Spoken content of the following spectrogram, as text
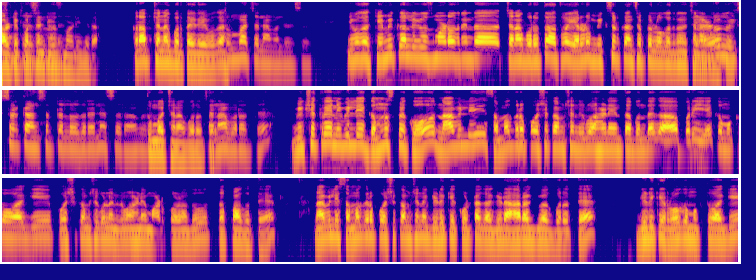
ಫಾರ್ಟಿ ಪರ್ಸೆಂಟ್ ಯೂಸ್ ಮಾಡಿದ್ದೀರಾ? ಕ್ರಾಪ್ ಚೆನ್ನಾಗಿ ಬರ್ತಾ ಇದೆ ಇವಾಗ? ತುಂಬಾ ಚೆನ್ನಾಗಿ ಬಂದಿದೆ ಸರ್. ಇವಾಗ ಕೆಮಿಕಲ್ ಯೂಸ್ ಮಾಡೋದ್ರಿಂದ ಚೆನ್ನಾಗಿ ಬರುತ್ತಾ? ಅಥವಾ ಎರಡು ಮಿಕ್ಸ್ಡ್ ಕಾನ್ಸೆಪ್ಟ್ ಅಲ್ಲಿ ಹೋಗೋದ್ರಿಂದ ಚೆನ್ನಾಗಿ ಎರಡು ಬರುತ್ತೆ? ಮಿಕ್ಸಡ್ ಕಾನ್ಸೆಪ್ಟ್ ಅಲ್ಲಿ ಹೋದ್ರೇನೆ ಸರ್ ತುಂಬಾ ಚೆನ್ನಾಗಿ ಬರುತ್ತೆ. ಚೆನ್ನಾಗಿ ಬರುತ್ತೆ. ವೀಕ್ಷಕರೇ ನೀವಿಲ್ಲಿ ಗಮನಿಸಬೇಕು ನಾವಿಲ್ಲಿ ಸಮಗ್ರ ಪೋಷಕಾಂಶ ನಿರ್ವಹಣೆ ಅಂತ ಬಂದಾಗ ಬರೀ ಏಕಮುಖವಾಗಿ ಪೋಷಕಾಂಶಗಳನ್ನ ನಿರ್ವಹಣೆ ಮಾಡ್ಕೊಳ್ಳೋದು ತಪ್ಪಾಗುತ್ತೆ. ನಾವಿಲ್ಲಿ ಸಮಗ್ರ ಪೋಷಕಾಂಶನ ಗಿಡಕ್ಕೆ ಕೊಟ್ಟಾಗ ಗಿಡ ಆರೋಗ್ಯವಾಗಿ ಬರುತ್ತೆ. ಗಿಡಕ್ಕೆ ರೋಗ ಮುಕ್ತವಾಗಿ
